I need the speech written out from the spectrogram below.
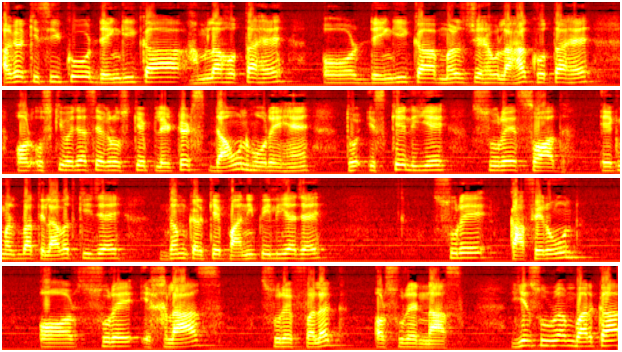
اگر کسی کو ڈینگی کا حملہ ہوتا ہے اور ڈینگی کا مرض جو ہے وہ لاحق ہوتا ہے اور اس کی وجہ سے اگر اس کے پلیٹس ڈاؤن ہو رہے ہیں تو اس کے لیے سورہ سواد ایک مرتبہ تلاوت کی جائے، دم کر کے پانی پی لیا جائے۔ سورہ کافرون اور سورہ اخلاص، سورہ فلک اور سورہ ناس۔ یہ سورہ مبارکہ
